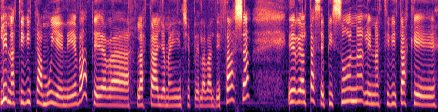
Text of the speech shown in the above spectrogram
L'inattività molto neva per eh, la taglia maince per la Val de Fassa. In realtà se sono le attività che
